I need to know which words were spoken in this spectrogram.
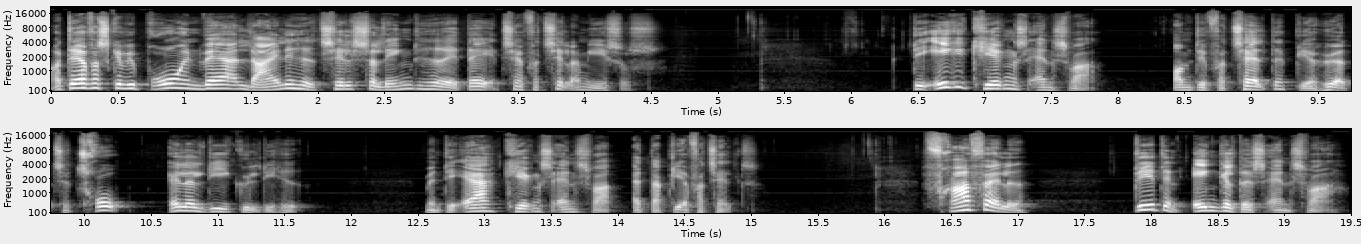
Og derfor skal vi bruge enhver lejlighed til, så længe det hedder i dag, til at fortælle om Jesus. Det er ikke kirkens ansvar, om det fortalte bliver hørt til tro eller ligegyldighed. Men det er kirkens ansvar, at der bliver fortalt. Frafaldet, det er den enkeltes ansvar,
